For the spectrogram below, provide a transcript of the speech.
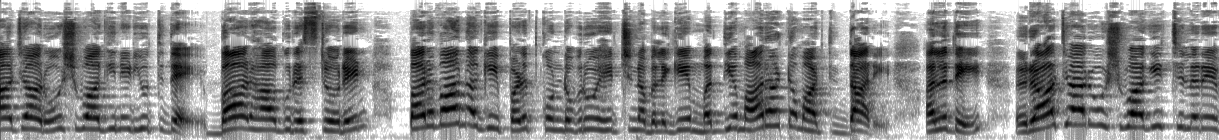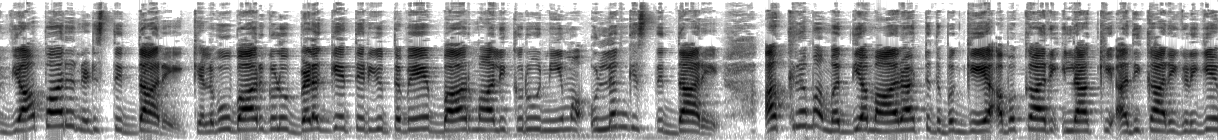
ರಾಜಾರೋಷವಾಗಿ ನಡೆಯುತ್ತಿದೆ. ಬಾರ್ ಹಾಗೂ ರೆಸ್ಟೋರೆಂಟ್ ಪರವಾನಗಿ ಪಡೆದುಕೊಂಡವರು ಹೆಚ್ಚಿನ ಬೆಲೆಗೆ ಮದ್ಯ ಮಾರಾಟ ಮಾಡುತ್ತಿದ್ದಾರೆ ಅಲ್ಲದೆ ರಾಜಾರೋಷವಾಗಿ ಚಿಲ್ಲರೆ ವ್ಯಾಪಾರ ನಡೆಸುತ್ತಿದ್ದಾರೆ. ಕೆಲವು ಬಾರ್ಗಳು ಬೆಳಗ್ಗೆ ತೆರೆಯುತ್ತವೆ. ಬಾರ್ ಮಾಲೀಕರು ನಿಯಮ ಉಲ್ಲಂಘಿಸುತ್ತಿದ್ದಾರೆ. ಅಕ್ರಮ ಮದ್ಯ ಮಾರಾಟದ ಬಗ್ಗೆ ಅಬಕಾರಿ ಇಲಾಖೆ ಅಧಿಕಾರಿಗಳಿಗೆ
